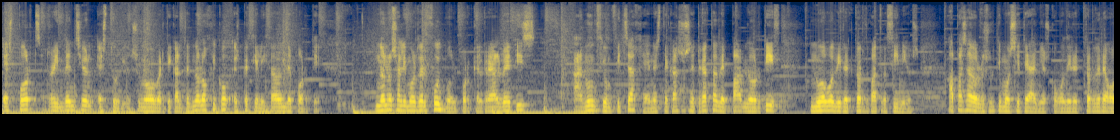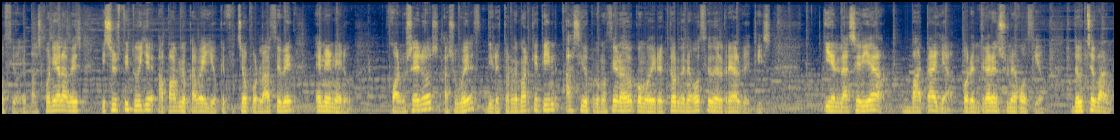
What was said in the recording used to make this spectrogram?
Sports Reinvention Studios, un nuevo vertical tecnológico especializado en deporte. No nos salimos del fútbol porque el Real Betis anuncia un fichaje. En este caso se trata de Pablo Ortiz, nuevo director de patrocinios. Ha pasado los últimos siete años como director de negocio en Vasconia Alavés y sustituye a Pablo Cabello, que fichó por la ACB en enero. Juan Useros, a su vez, director de marketing, ha sido promocionado como director de negocio del Real Betis. Y en la Serie A, batalla por entrar en su negocio. Deutsche Bank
